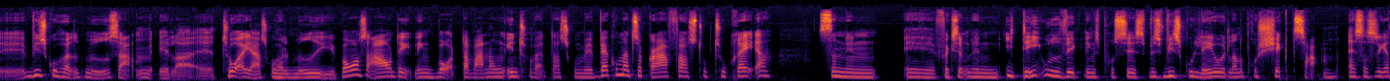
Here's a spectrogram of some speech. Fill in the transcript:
øh, vi skulle holde et møde sammen, eller øh, Thor og jeg skulle holde et møde i vores afdeling, hvor der var nogle introvert, der skulle med, hvad kunne man så gøre for at strukturere sådan en øh, for eksempel en idéudviklingsproces, hvis vi skulle lave et eller andet projekt sammen. Altså, så jeg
